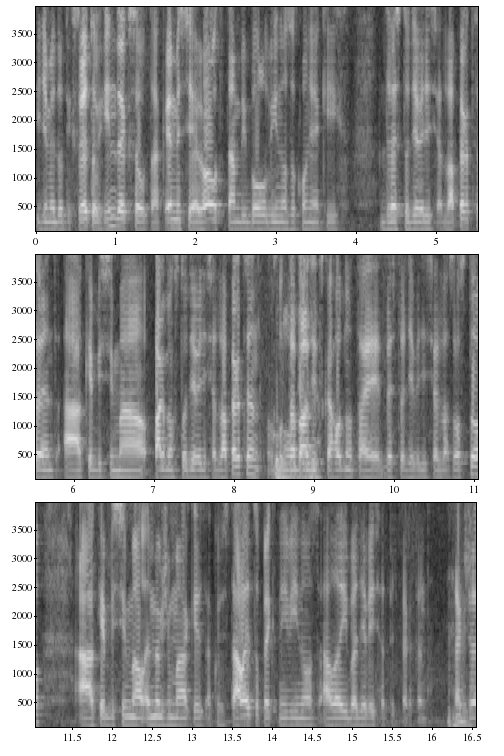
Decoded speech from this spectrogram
ideme do tých svetových indexov, tak MSCI World, tam by bol výnos okolo nejakých 292% a keby si mal, pardon, 192%, lebo tá bazická hodnota je 292 zo 100 a keby si mal emerging markets, akože stále je to pekný výnos, ale iba 95%. Mm-hmm. Takže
